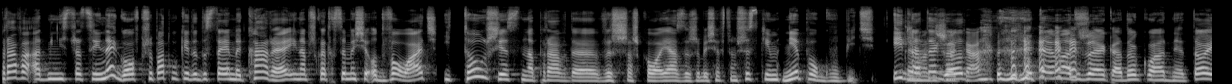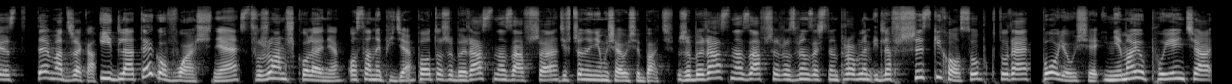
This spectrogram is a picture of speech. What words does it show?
prawa administracyjnego w przypadku przypadku, kiedy dostajemy karę i na przykład chcemy się odwołać, i to już jest naprawdę wyższa szkoła jazdy, żeby się w tym wszystkim nie pogubić. I temat dlatego rzeka. temat rzeka, dokładnie. To jest temat rzeka. I dlatego właśnie stworzyłam szkolenie o sanepidzie po to, żeby raz na zawsze dziewczyny nie musiały się bać. Żeby raz na zawsze rozwiązać ten problem i dla wszystkich osób, które boją się i nie mają pojęcia,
